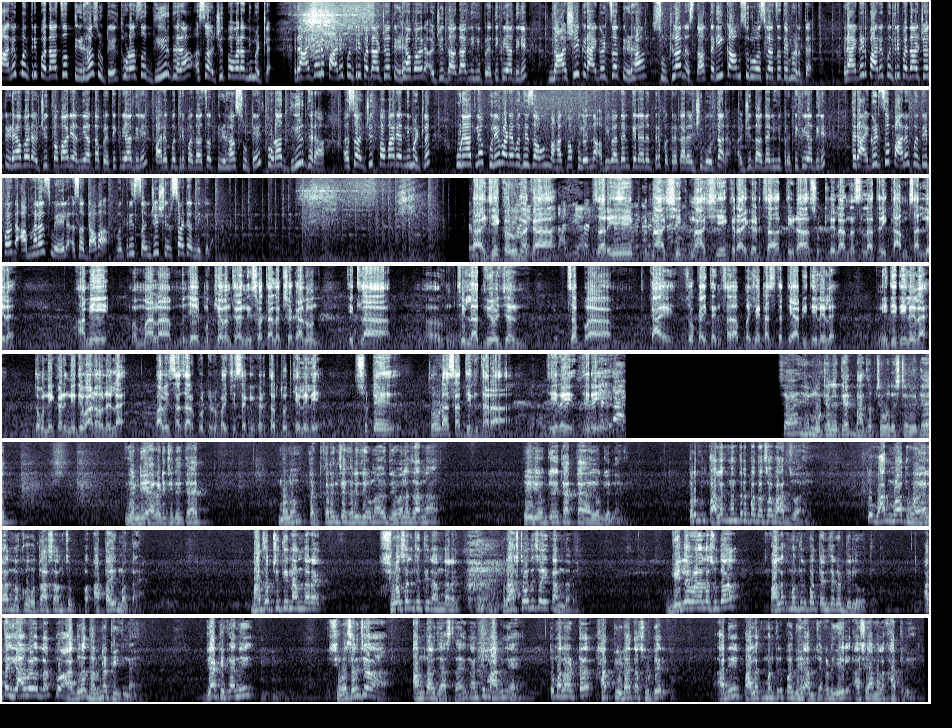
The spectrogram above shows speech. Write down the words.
पालकमंत्रीपदाचं तिढा सुटेल थोडासा धीर धरा असं अजित पवारांनी म्हटलंय. रायगड पालकमंत्री पदाच्या तिढ्यावर अजितदादांनी ही प्रतिक्रिया दिली. नाशिक रायगडचा तिढा सुटला नसता तरी काम सुरू असल्याचं ते म्हणत आहेत रायगड पालकमंत्री पदाच्या तिढ्यावर अजित पवार यांनी आता प्रतिक्रिया दिली. पालकमंत्री पदाचा तिढा सुटेल थोडा धीर धरा असं अजित पवार यांनी म्हटलंय. पुण्यातल्या फुलेवाड्यामध्ये जाऊन महात्मा फुलेंना अभिवादन केल्यानंतर पत्रकारांशी बोलताना अजितदादांनी ही प्रतिक्रिया दिली. तर रायगडचं पालकमंत्रीपद आम्हालाच मिळेल असा दावा मंत्री संजय शिरसाट यांनी केला. काळजी करू नका. जरी नाशिक नाशिक रायगडचा तिढा सुटलेला नसला तरी काम चाललेलं आहे. आम्ही मला म्हणजे मुख्यमंत्र्यांनी स्वतः लक्ष घालून तिथला जिल्हा नियोजनचं ब- काय जो काही त्यांचं बजेट असतं ते आम्ही दिलेलं आहे. निधी दिलेला आहे. दोन्हीकडे निधी वाढवलेला आहे. बावीस हजार कोटी रुपयाची सगळीकडे तरतूद केलेली आहे. सुटे थोडासा धीर धरा. धीरे धीरे. शहा हे मोठे नेते आहेत भाजपचे वरिष्ठ नेते आहेत एन डी आघाडीचे नेते आहेत. म्हणून तटकरेंच्या घरी जेवणा जेवायला जाणं हे योग्य आहे त्यात काय अयोग्य नाही. परंतु पालकमंत्रीपदाचा वाद जो आहे तो वाद मुळात व्हायला नको होता असं आमचं आताही मत आहे. भाजपचे तीन आमदार आहेत शिवसेनेचे तीन आमदार आहेत राष्ट्रवादीचा एक आमदार आहे. गेल्या वेळेला सुद्धा पालकमंत्रीपद त्यांच्याकडे दिलं होतं. आता या वेळेला तो आग्रह धरणं ठीक नाही. ज्या ठिकाणी शिवसेनेचे आमदार जास्त आहे आणि ती मागणी आहे तो मला वाटतं हा पिढा आता सुटेल आणि पालकमंत्रीपद हे आमच्याकडे येईल अशी आम्हाला खात्री आहे.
